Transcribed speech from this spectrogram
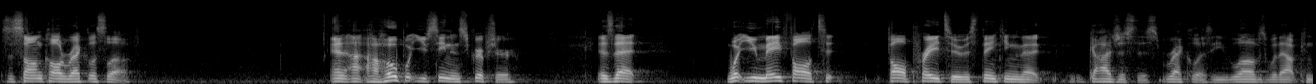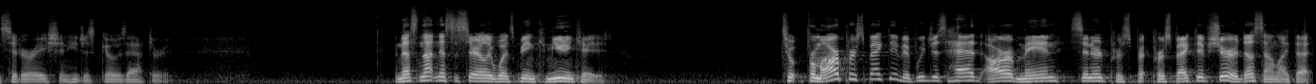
It's a song called Reckless Love. And I, I hope what you've seen in Scripture is that what you may fall, to, fall prey to is thinking that God's just this reckless. He loves without consideration, He just goes after it. And that's not necessarily what's being communicated. To, from our perspective, if we just had our man centered perspe- perspective, sure, it does sound like that.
